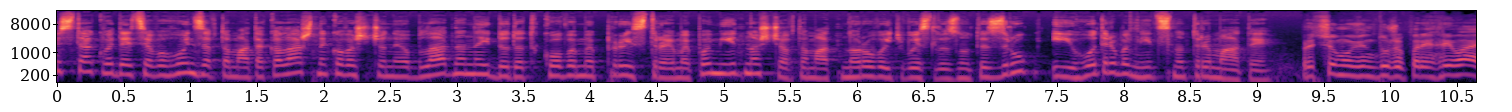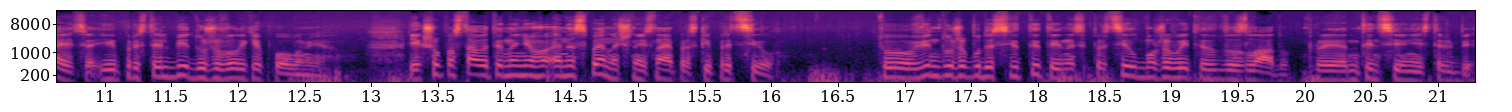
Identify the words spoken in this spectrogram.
Ось так ведеться вогонь з автомата Калашникова, що не обладнаний додатковими пристроями. Помітно, що автомат норовить вислизнути з рук, і його треба міцно тримати. При цьому він дуже перегрівається і при стрільбі дуже велике полум'я. Якщо поставити на нього НСП, ночний снайперський приціл, то він дуже буде світити, і приціл може вийти до зладу при інтенсивній стрільбі.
